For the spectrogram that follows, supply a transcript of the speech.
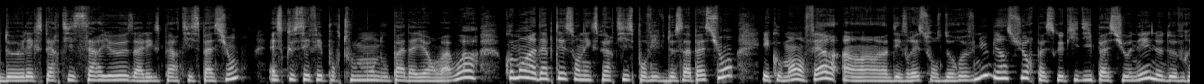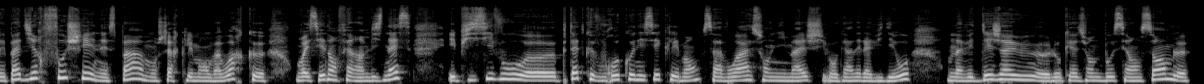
de l'expertise sérieuse à l'expertise passion. Est-ce que c'est fait pour tout le monde ou pas? D'ailleurs, on va voir. Comment adapter son expertise pour vivre de sa passion? Et comment en faire un, des vraies sources de revenus, bien sûr, parce que qui dit passionné ne devrait pas dire fauché, n'est-ce pas, mon cher Clément? On va voir que on va essayer d'en faire un business. Et puis si vous, euh, peut-être que vous reconnaissez Clément, sa voix, son image, si vous regardez la vidéo, on avait déjà eu euh, l'occasion de bosser ensemble.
